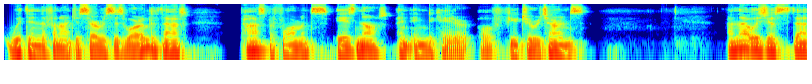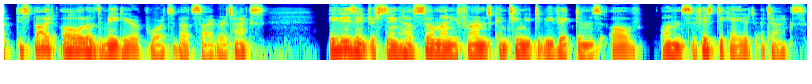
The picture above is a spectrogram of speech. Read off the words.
within the financial services world that past performance is not an indicator of future returns. And that was just that despite all of the media reports about cyber attacks, it is interesting how so many firms continue to be victims of unsophisticated attacks.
